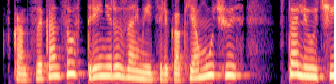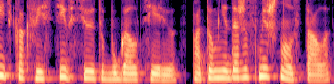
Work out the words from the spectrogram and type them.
В конце концов, тренеры заметили, как я мучаюсь, стали учить, как вести всю эту бухгалтерию. Потом мне даже смешно стало.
